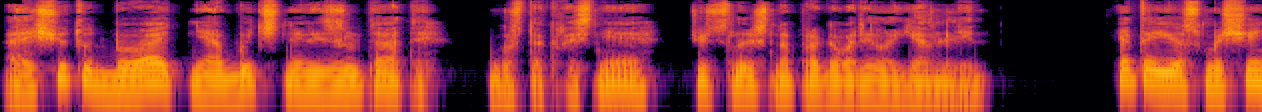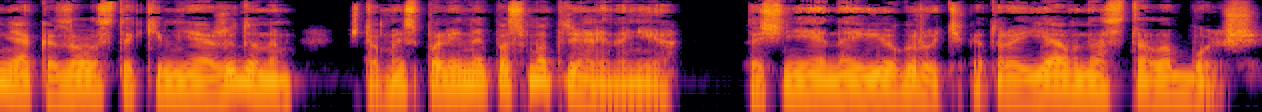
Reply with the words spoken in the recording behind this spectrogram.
А еще тут бывают необычные результаты. Густо краснея, чуть слышно проговорила Ян Лин. Это ее смущение оказалось таким неожиданным, что мы с Полиной посмотрели на нее. Точнее, на ее грудь, которая явно стала больше.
